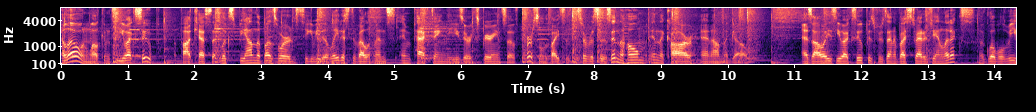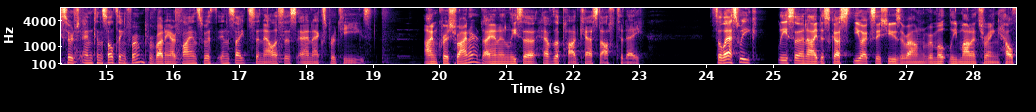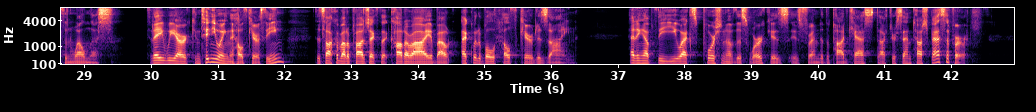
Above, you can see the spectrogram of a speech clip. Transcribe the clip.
Hello, and welcome to UX Soup, a podcast that looks beyond the buzzwords to give you the latest developments impacting the user experience of personal devices and services in the home, in the car, and on the go. As always, UX Soup is presented by Strategy Analytics, a global research and consulting firm providing our clients with insights, analysis, and expertise. I'm Chris Schreiner. Diana and Lisa have the podcast off today. So last week, Lisa and I discussed UX issues around remotely monitoring health and wellness. Today, we are continuing the healthcare theme to talk about a project that caught our eye about equitable healthcare design. Heading up the UX portion of this work is, is friend of the podcast, Dr. Santosh Basapur.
